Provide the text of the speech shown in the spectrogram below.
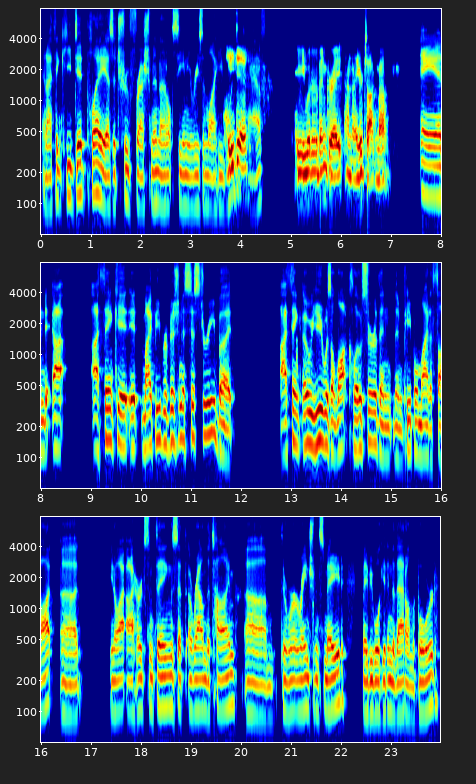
and I think he did play as a true freshman. I don't see any reason why he he did have. He would have been great. I know you're talking about. And uh, I think it, it might be revisionist history, but I think OU was a lot closer than than people might have thought. Uh, you know, I, I heard some things at around the time. Um, there were arrangements made. Maybe we'll get into that on the board.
